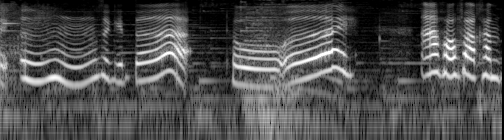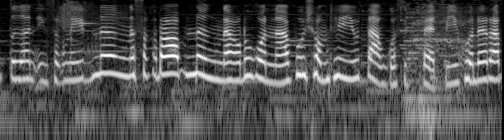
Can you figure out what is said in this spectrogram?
ย อืออสเก็ตเตอร์โถเอ้ย ขอฝากคำเตือนอีกสักนิดนึงนะสักรอบหนึ่งนะทุกคนนะ ผู้ชมที่อายุต่ำกว่า 18 ปีควรได้รับ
